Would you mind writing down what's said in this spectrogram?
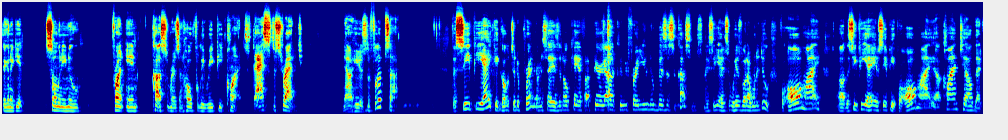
they're going to get so many new front end customers and hopefully repeat clients. That's the strategy. Now, here's the flip side. The CPA could go to the printer and say, is it okay if I periodically refer you new business and customers? And they say, yeah, so here's what I want to do. For all my, uh, the CPA and CFP, for all my uh, clientele that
